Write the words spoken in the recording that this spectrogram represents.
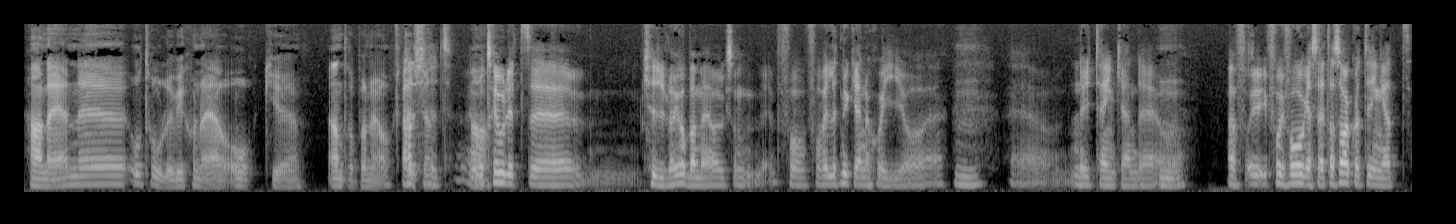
Han är en eh, otrolig visionär och eh, entreprenör. Absolut. Ja. Otroligt eh, kul att jobba med och liksom få, få väldigt mycket energi och eh, Mm. eh, nytänkande och Mm. Man får, ifrågasätta saker och ting att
